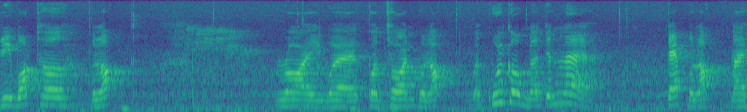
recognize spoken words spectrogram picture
Reporter block. Rồi về control block. Và cuối cùng đó chính là cap block. Đây.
